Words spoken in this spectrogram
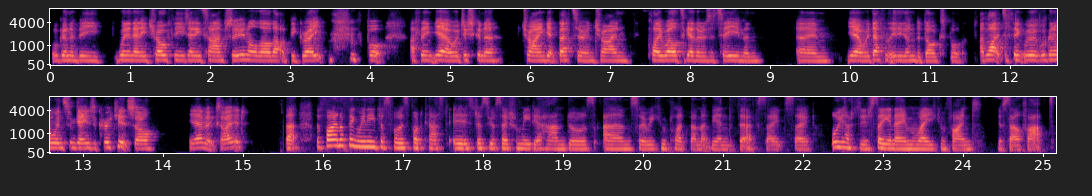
we're going to be winning any trophies anytime soon, although that would be great. but I think yeah, we're just going to try and get better and try and play well together as a team. And um, yeah, we're definitely the underdogs, but I'd like to think we're we're going to win some games of cricket. So yeah, I'm excited. But the final thing we need just for this podcast is just your social media handles, um, so we can plug them at the end of the episode. So all you have to do is say your name and where you can find yourself at.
